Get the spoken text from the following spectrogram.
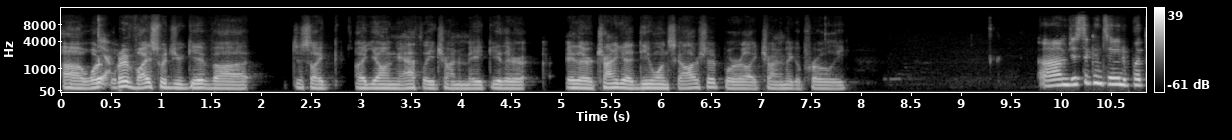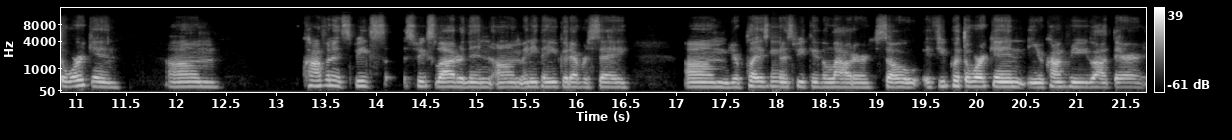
Uh, what yeah. what advice would you give uh, just like a young athlete trying to make either either trying to get a D one scholarship or like trying to make a pro league? Um, just to continue to put the work in. Um, confidence speaks speaks louder than um, anything you could ever say. Um, your play is going to speak even louder. So if you put the work in and you're confident you go out there,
